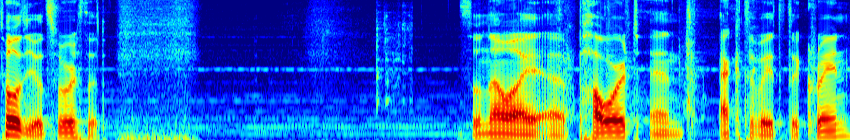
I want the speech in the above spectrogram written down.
Told you, it's worth it. So now I uh, powered and activated the crane,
